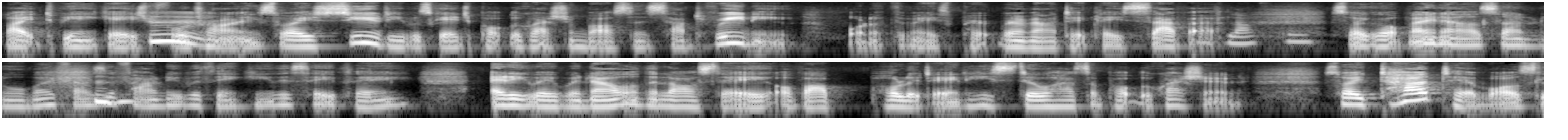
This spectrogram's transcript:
like to be engaged before Hmm. trying, so I assumed he was going to pop the question whilst in Santorini, one of the most pr- romantic places ever. Lovely. So I got my nails done, and all my friends and family were thinking the same thing. Anyway, we're now on the last day of our holiday, and he still hasn't popped the question. So I turned to him whilst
